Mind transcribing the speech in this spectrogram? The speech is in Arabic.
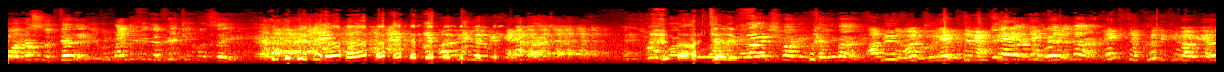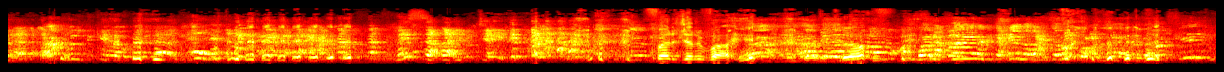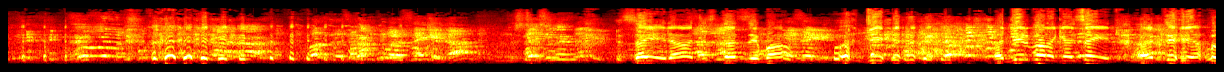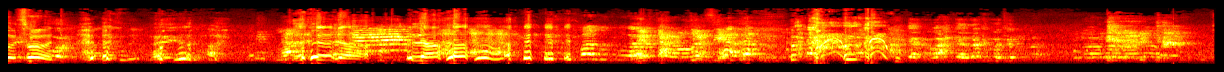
هو قصده التاني يقول بعد كده فيك يقول سيء. أعترف. أنا مش باقي الكلمات اكتب حسين اكتب اكتب كل كلمة بيقولها. كل كلمة بيقولها. لسه جبت شيء. فرج رفاعي وأنا خيرك دحين واحدة ركوع برضه تقول سيد ها تستسلم سيد ها تستسلم ها ادي ادي البركة يا سيد. ادي يا أبو سعود. لا. لا.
